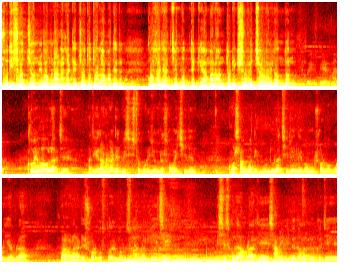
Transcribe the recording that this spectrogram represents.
সুদী সজ্জন এবং রানাঘাটের যতদূর আমাদের কথা যাচ্ছে, প্রত্যেককে আমার আন্তরিক শুভেচ্ছা অভিনন্দন। খুবই ভালো লাগছে। আজকে রানাঘাটের বিশিষ্ট গুণীজনরা সবাই ছিলেন, আমার সাংবাদিক বন্ধুরা ছিলেন এবং সর্বোপরি আমরা রানাঘাটের সর্বস্তরের মানুষকে আমরা পেয়েছি। বিশেষ করে আমরা যে স্বামী বিবেকানন্দকে যে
